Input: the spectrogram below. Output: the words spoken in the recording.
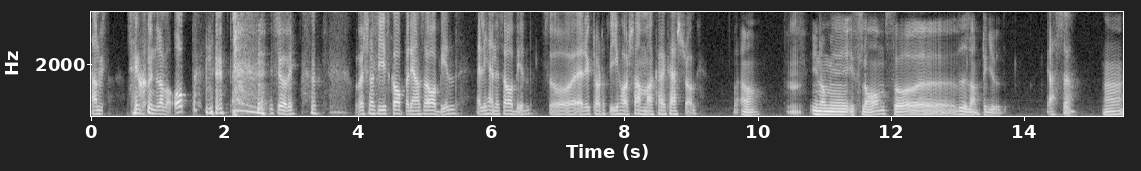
Han sen sjunde dagen bara, upp, nu, nu kör vi. Och eftersom att vi skapade hans avbild, eller hennes avbild, så är det ju klart att vi har samma karaktärsdrag. Ja. Inom eh, islam så uh, vilar inte Gud. Alltså, Ja.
